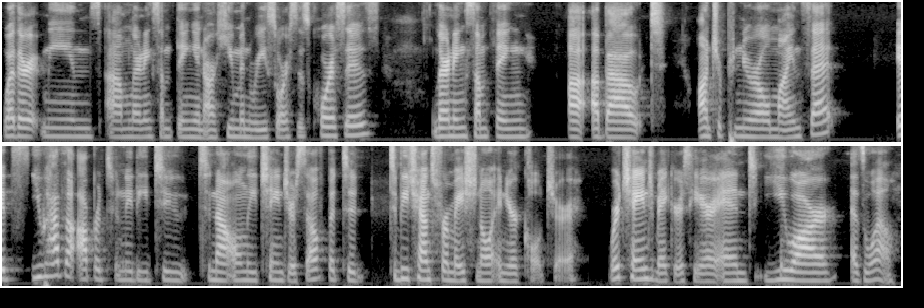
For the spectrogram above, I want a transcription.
whether it means um, learning something in our human resources courses, learning something uh, about entrepreneurial mindset. It's you have the opportunity to to not only change yourself, but to to be transformational in your culture. We're change makers here, and you are as well.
